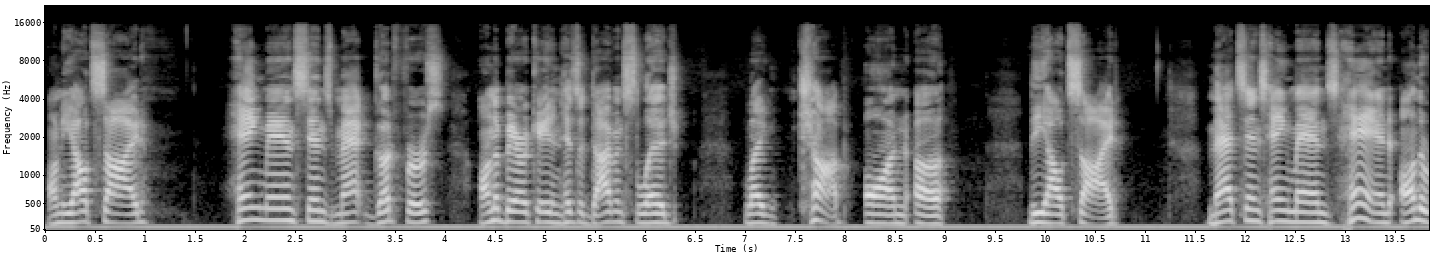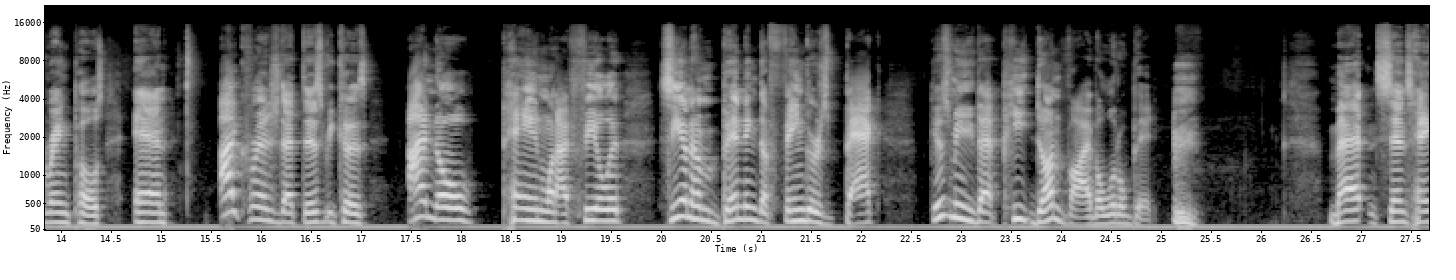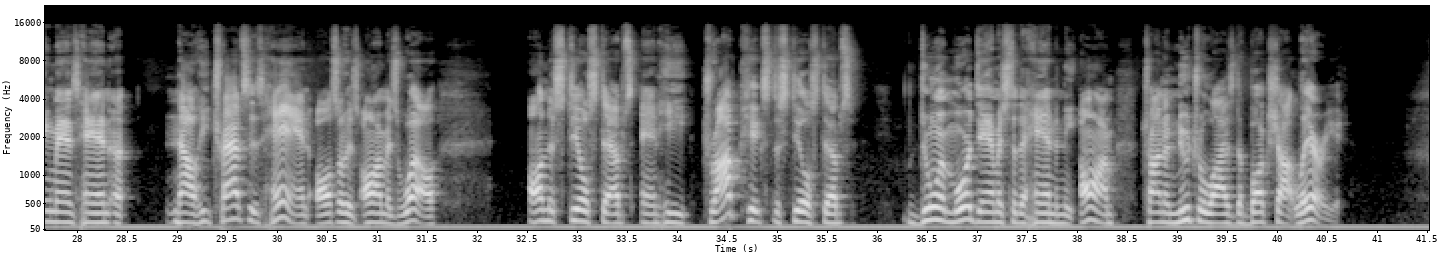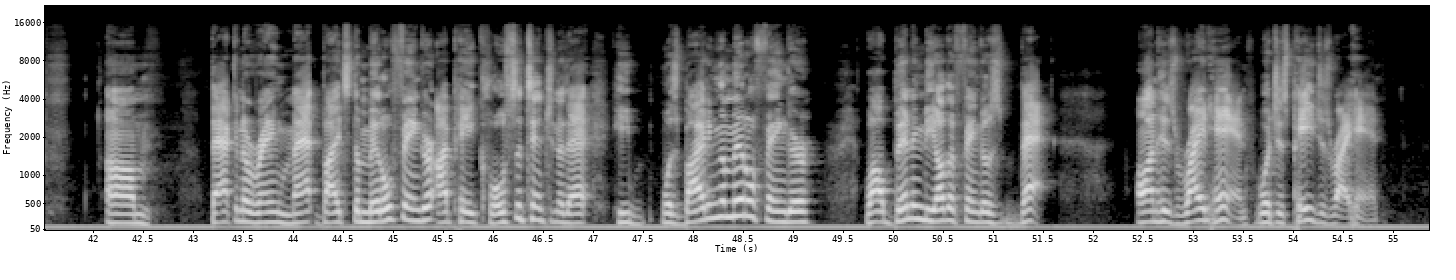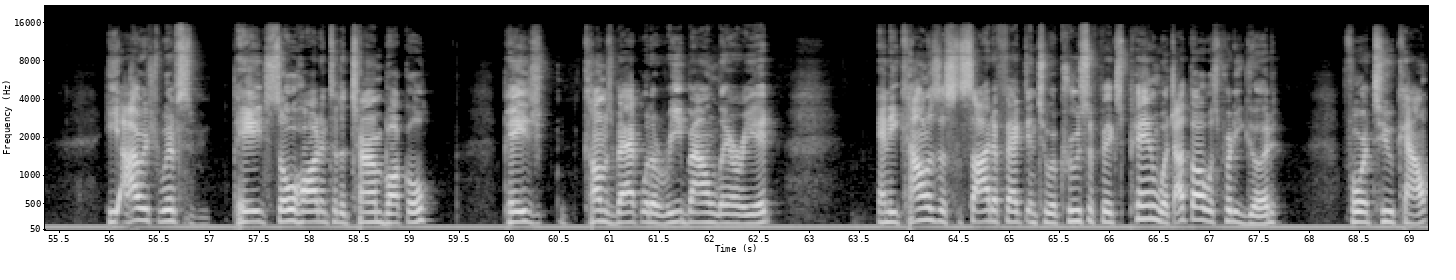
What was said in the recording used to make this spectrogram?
On the outside, Hangman sends Matt gut first on the barricade and hits a diving sledge like chop on uh, the outside. Matt sends Hangman's hand on the ring post, and I cringed at this because I know pain when I feel it. Seeing him bending the fingers back gives me that Pete Dunne vibe a little bit. Matt sends Hangman's hand. Uh, now he traps his hand, also his arm as well, on the steel steps, and he drop kicks the steel steps, doing more damage to the hand and the arm, trying to neutralize the buckshot lariat. Um, back in the ring, Matt bites the middle finger. I paid close attention to that. He was biting the middle finger while bending the other fingers back on his right hand, which is Page's right hand. He Irish whips Page so hard into the turnbuckle. Page comes back with a rebound lariat. And he counters a side effect into a crucifix pin, which I thought was pretty good for a two count.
